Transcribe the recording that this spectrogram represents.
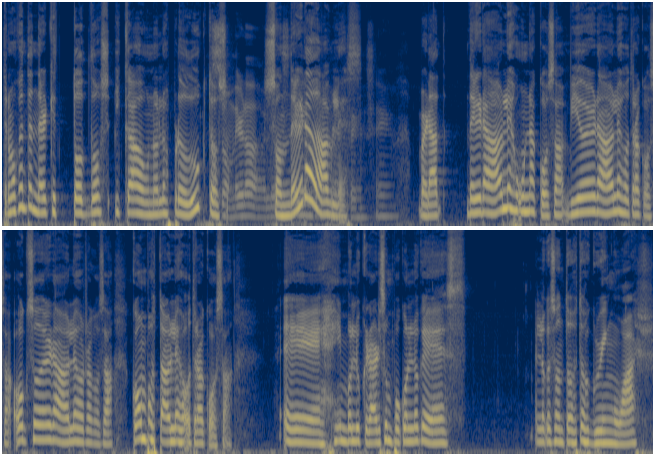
Tenemos que entender que todos y cada uno de los productos Son degradables. son degradables. Sí. ¿verdad? Degradable es una cosa, biodegradable es otra cosa, oxodegradable es otra cosa, compostable es otra cosa. Eh, involucrarse un poco en lo que es, en lo que son todos estos greenwash,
